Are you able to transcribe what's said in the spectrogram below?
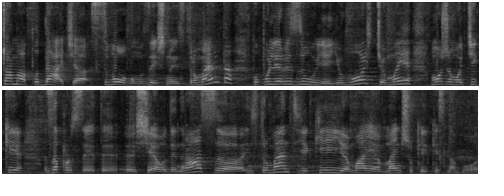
сама подача свого музичного інструмента популяризує його, що ми можемо тільки запросити е, ще один раз е, інструмент, який має меншу кількість набору.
